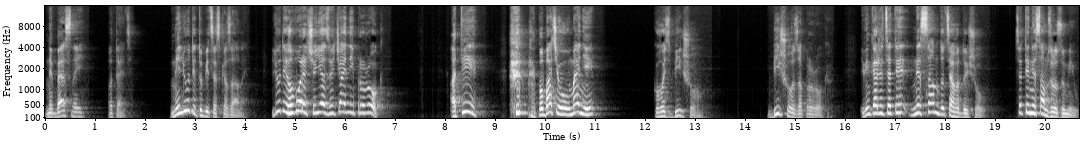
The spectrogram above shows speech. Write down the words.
небесний Отець. Не люди тобі це сказали. Люди говорять, що я звичайний пророк. А ти побачив у мені когось більшого, більшого за пророка. І він каже, це ти не сам до цього дійшов. Це ти не сам зрозумів.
